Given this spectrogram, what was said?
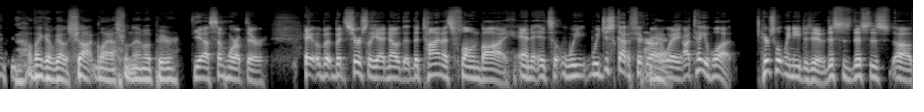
I think I've got a shot glass from them up here. Yeah, somewhere up there. Hey, but but seriously, yeah, no, the, the time has flown by, and it's we we just got to figure out a way. I'll tell you what. Here's what we need to do. This is this is uh,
